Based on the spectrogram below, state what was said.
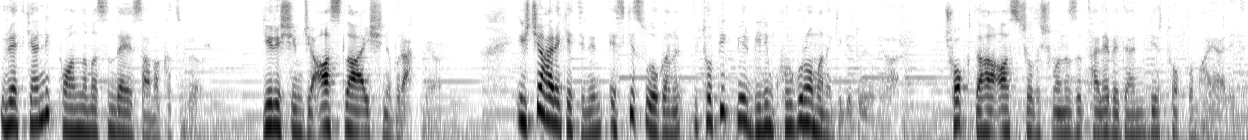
üretkenlik puanlamasında hesaba katılıyor. Girişimci asla işini bırakmıyor. İşçi hareketinin eski sloganı ütopik bir bilim kurgu romanı gibi duyuluyor. Çok daha az çalışmanızı talep eden bir toplum hayal edin.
